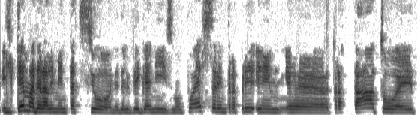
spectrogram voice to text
il tema dell'alimentazione, del veganismo può essere intrapre- eh, trattato e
